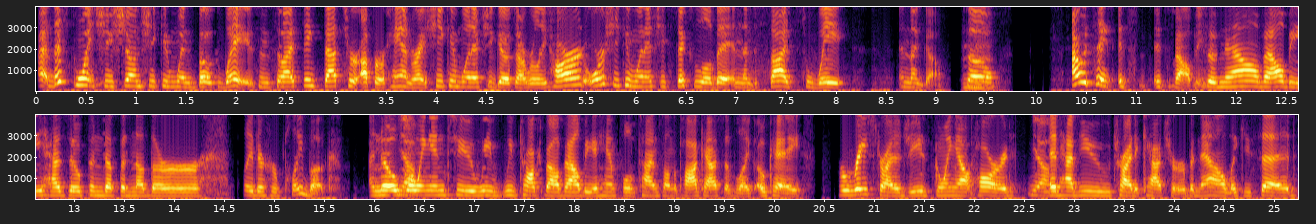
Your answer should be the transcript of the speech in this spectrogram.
at this point, she's shown she can win both ways, and so I think that's her upper hand, right? She can win if she goes out really hard, or she can win if she sticks a little bit and then decides to wait and then go. So. Mhm. I would say it's it's Valby. So now Valby has opened up another play to her playbook. I know Yeah. going into we've we've talked about Valby a handful of times on the podcast of like, okay, her race strategy is going out hard Yeah. and have you try to catch her. But now, like you said,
